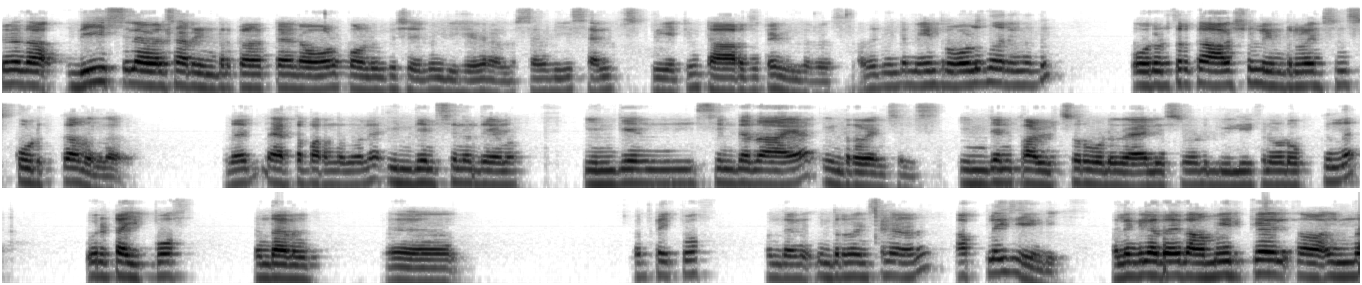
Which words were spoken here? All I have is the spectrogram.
പിന്നെ these levels are interconnect and all contribute shaping behaviour understand these helps creating targeted intervention അത് ഇതിന്റെ മെയിൻ റോൾ എന്ന് പറയുന്നത് ഓരോരുത്തർക്ക് ആവശ്യമുള്ള ഇന്റർവെൻഷൻസ് കൊടുക്കുക എന്നുള്ളതാണ്. അതായത് നേരത്തെ പറഞ്ഞതുപോലെ ഇന്ത്യൻസിന് എന്ത് ചെയ്യണം? ഇന്ത്യൻസിന്റെതായ ഇന്റർവെൻഷൻസ് ഇന്ത്യൻ കൾച്ചറോട് വാല്യൂസിനോട് ബിലീഫിനോട് ഒക്കുന്ന ഒരു ടൈപ്പ് ഓഫ് എന്താണ്? ഒരു ടൈപ്പ് ഓഫ് എന്താണ് ഇന്റർവെൻഷൻ ആണ് അപ്ലൈ ചെയ്യേണ്ടി. അല്ലെങ്കിൽ അതായത് അമേരിക്ക ഇന്ന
